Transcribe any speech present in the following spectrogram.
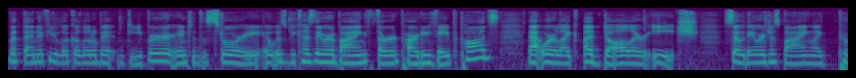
But then if you look a little bit deeper into the story, it was because they were buying third party vape pods that were like a dollar each. So they were just buying like p-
